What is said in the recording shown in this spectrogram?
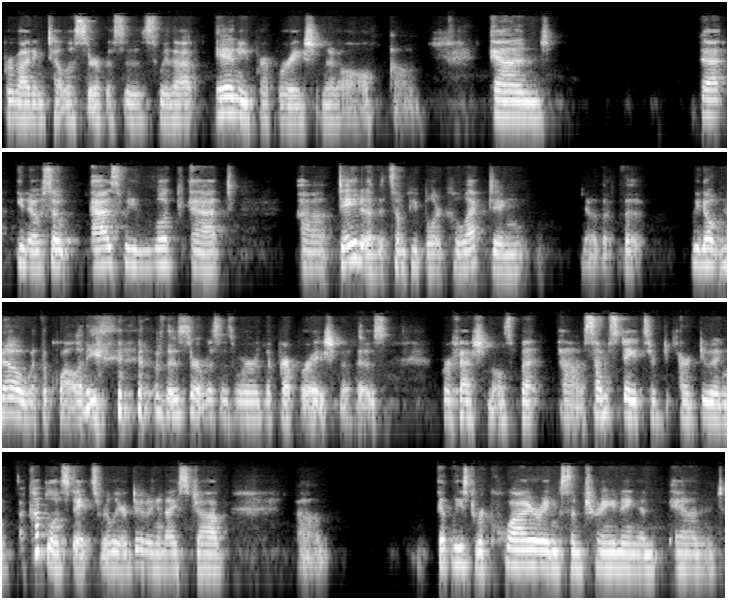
providing teleservices without any preparation at all, um, and that you know. So as we look at uh, data that some people are collecting, you know, the, the we don't know what the quality of those services were in the preparation of those professionals. But uh, some states are, are doing, a couple of states really are doing a nice job, um, at least requiring some training and, and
